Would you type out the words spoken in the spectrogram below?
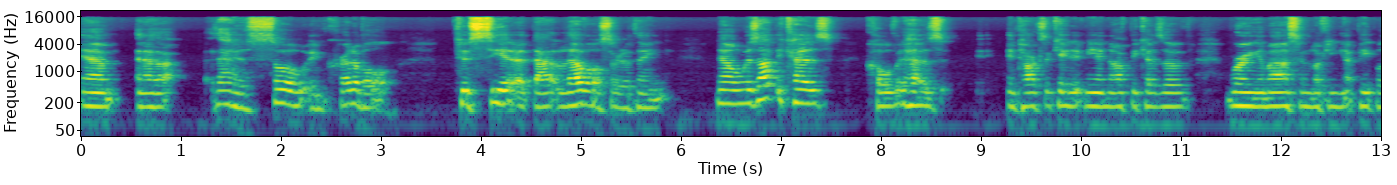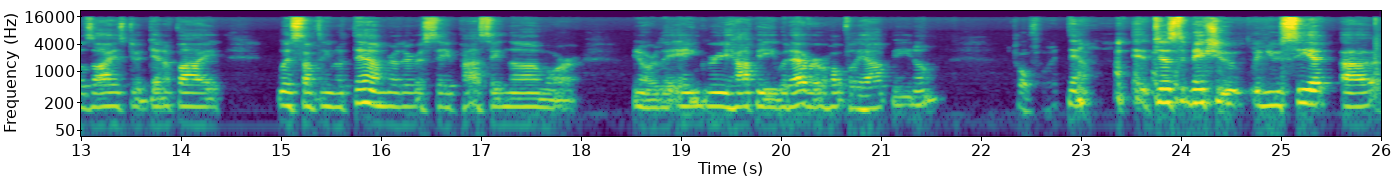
And and I thought that is so incredible to see it at that level, sort of thing. Now, was that because COVID has intoxicated me enough because of wearing a mask and looking at people's eyes to identify with something with them, whether it was say passing them or you know, are they angry, happy, whatever, hopefully happy, you know? hopefully Yeah. It just makes you, when you see it uh,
